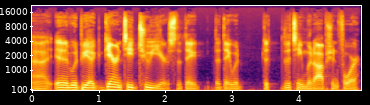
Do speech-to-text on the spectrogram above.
Uh, and it would be a guaranteed two years that they that they would the, the team would option for.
